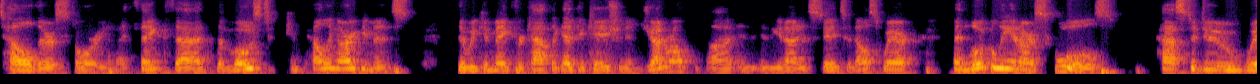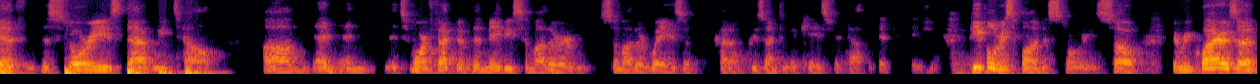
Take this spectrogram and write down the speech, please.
tell their story. And I think that the most compelling arguments that we can make for Catholic education in general, uh, in, in the United States and elsewhere, and locally in our schools, has to do with the stories that we tell. Um, and, and it's more effective than maybe some other some other ways of kind of presenting a case for Catholic education. People respond to stories, so it requires a,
